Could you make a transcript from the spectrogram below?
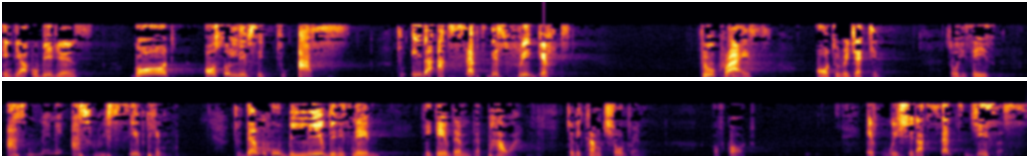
in their obedience, God also leaves it to us to either accept this free gift through Christ or to reject him. So he says, as many as received him, to them who believed in his name, he gave them the power to become children of God. If we should accept Jesus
